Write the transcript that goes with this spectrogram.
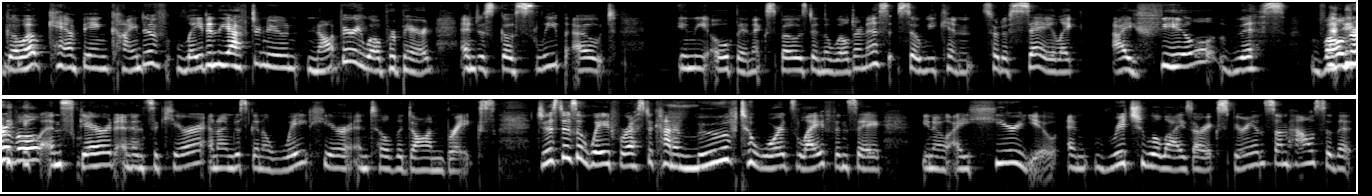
go out camping kind of late in the afternoon, not very well prepared, and just go sleep out in the open, exposed in the wilderness, so we can sort of say, like, I feel this vulnerable and scared and insecure, and I'm just going to wait here until the dawn breaks. Just as a way for us to kind of move towards life and say, you know, I hear you, and ritualize our experience somehow so that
